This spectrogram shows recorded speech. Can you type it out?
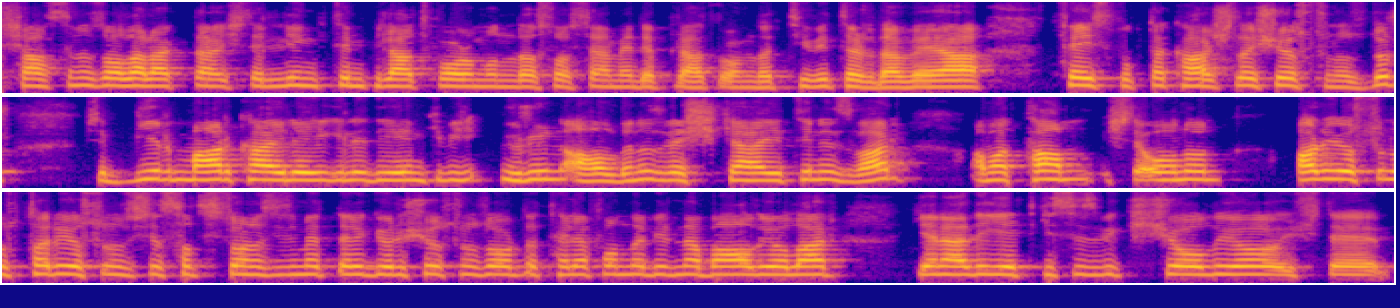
şahsınız olarak da işte LinkedIn platformunda, sosyal medya platformunda, Twitter'da veya Facebook'ta karşılaşıyorsunuzdur. İşte bir marka ile ilgili diyelim ki bir ürün aldınız ve şikayetiniz var ama tam işte onun arıyorsunuz, tarıyorsunuz, işte satış sonrası hizmetlere görüşüyorsunuz. Orada telefonla birine bağlıyorlar. Genelde yetkisiz bir kişi oluyor. işte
